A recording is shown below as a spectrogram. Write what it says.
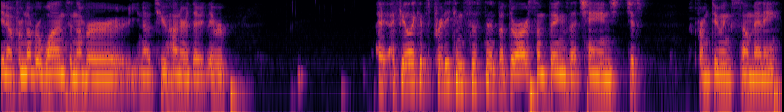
you know, from number one to number you know two hundred, they, they were. I, I feel like it's pretty consistent, but there are some things that change just from doing so many.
